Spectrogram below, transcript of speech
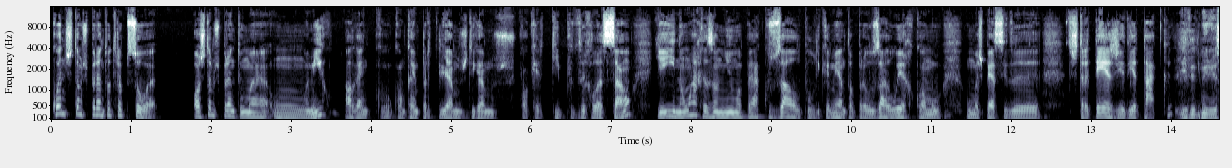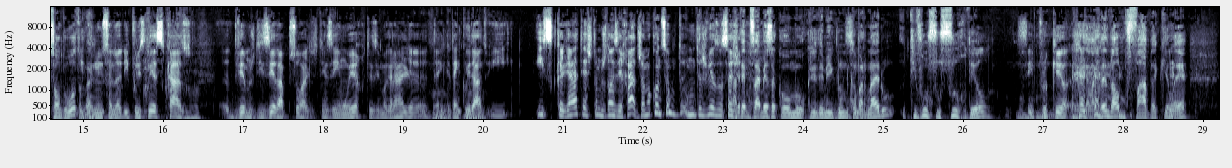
Quando estamos perante outra pessoa, ou estamos perante uma, um amigo, alguém com quem partilhamos, digamos, qualquer tipo de relação, e aí não há razão nenhuma para acusá-lo publicamente ou para usar o erro como uma espécie de, estratégia de ataque. E de diminuição do outro, e, é? e por isso, nesse caso, uhum. devemos dizer à pessoa, olha, tens aí um erro, tens aí uma gralha, tem, uhum. tem cuidado, uhum. e e se calhar até estamos nós errados. Já me aconteceu muitas vezes. Ou seja... Há tempos à mesa com o meu querido amigo Nuno Camarneiro, tive um sussurro dele. Sim, porque... Aquela grande almofada que ele é.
